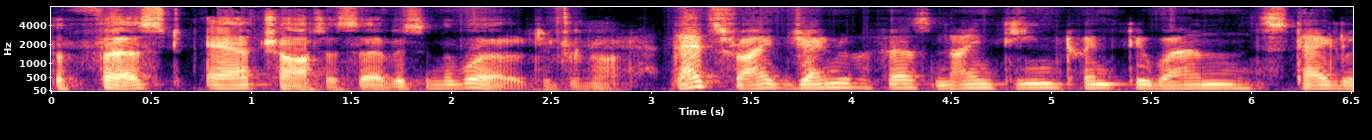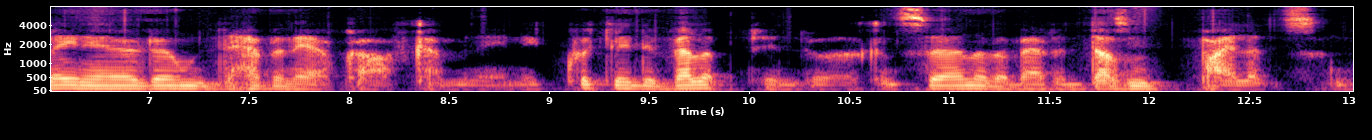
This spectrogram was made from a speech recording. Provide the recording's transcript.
the first air charter service in the world, did you not? That's right. January the 1st, 1921, Stag Lane Aerodrome did have an aircraft company, in. It quickly developed into a concern of about a dozen pilots. And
